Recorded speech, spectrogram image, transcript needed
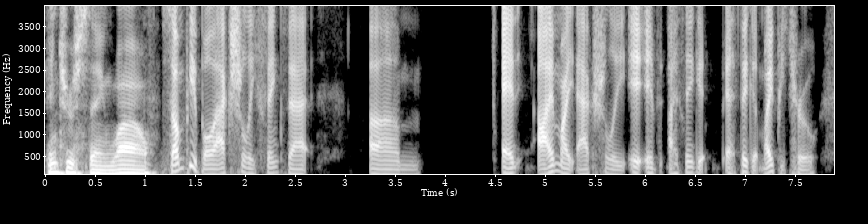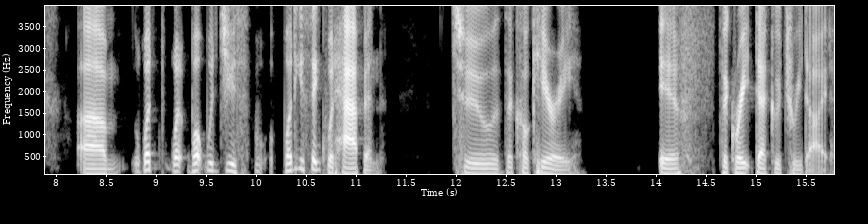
Interesting. Wow. Some people actually think that, um, and I might actually, it, it, I think it, I think it might be true. Um, what, what, what would you, th- what do you think would happen to the Kokiri if the Great Deku Tree died?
